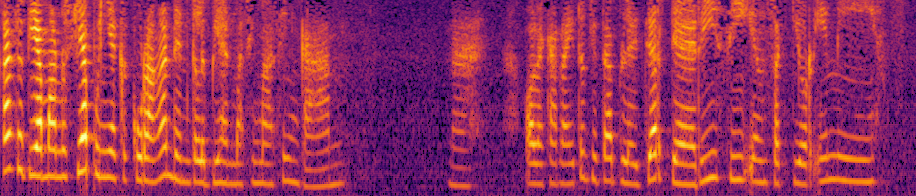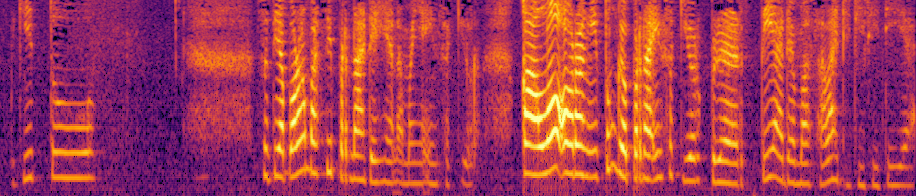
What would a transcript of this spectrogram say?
Kan setiap manusia punya kekurangan dan kelebihan masing-masing kan. Nah, oleh karena itu kita belajar dari si insecure ini. Begitu. Setiap orang pasti pernah deh yang namanya insecure. Kalau orang itu nggak pernah insecure, berarti ada masalah di diri dia.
